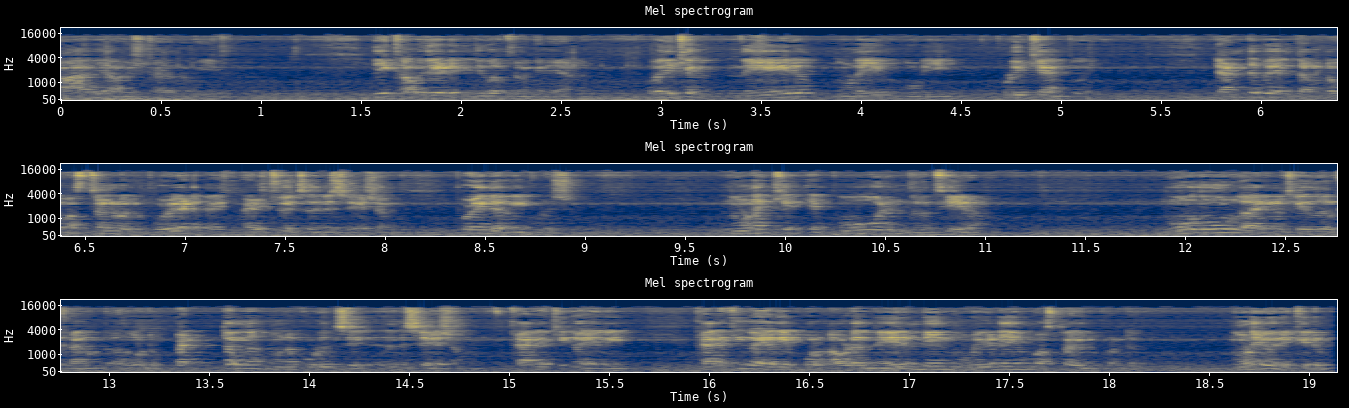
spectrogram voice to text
കാവ്യാവിഷ്കാരം നൽകിയിരുന്നു ഈ കവിതയുടെ ഇതിവൃത്തം ഇങ്ങനെയാണ്. ഒരിക്കൽ നേരും നുണയും കൂടി കുളിക്കാൻ പോയി. രണ്ടുപേരും തങ്ങളുടെ വസ്ത്രങ്ങൾ ഒരു പുഴയുടെ കൈ അഴിച്ചു വെച്ചതിന് ശേഷം പുഴയിൽ ഇറങ്ങി കുളിച്ചു. നുണയ്ക്ക് എപ്പോഴും ധൃതിയാണ് നൂറ് നൂറ് കാര്യങ്ങൾ ചെയ്തു തീർക്കാനുണ്ട്. അതുകൊണ്ട് പെട്ടെന്ന് നുണ കുളിച്ചതിന് ശേഷം കരയ്ക്ക് കയറി കരയ്ക്ക് കയറിയപ്പോൾ അവിടെ നേരിന്റെയും നുണയുടെയും വസ്ത്രം ഇരിപ്പുണ്ട് നുണ ഒരിക്കലും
